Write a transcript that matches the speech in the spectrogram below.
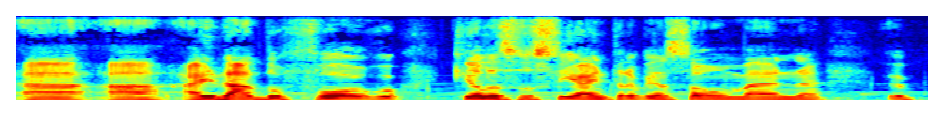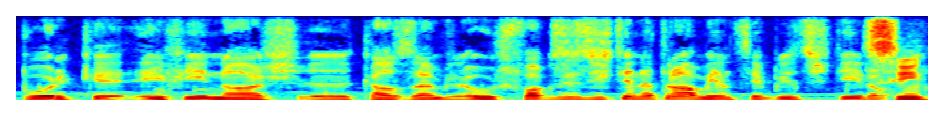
à, à, à idade do fogo, que ele associa à intervenção humana porque, enfim, nós eh, causamos. Os focos existem naturalmente, sempre existiram. Sim.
